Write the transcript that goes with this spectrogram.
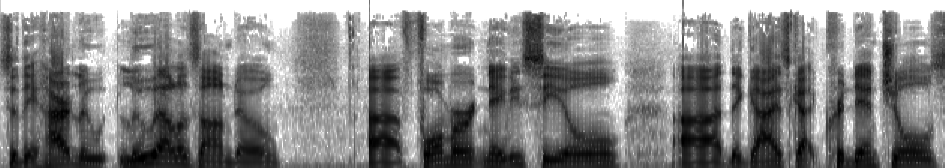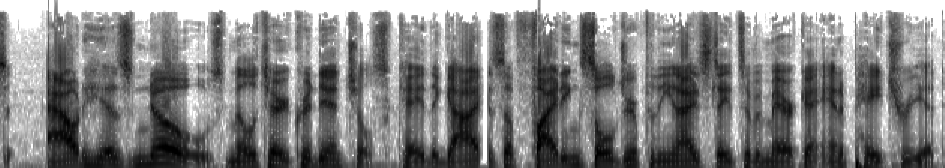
So they hired Lou, Lou Elizondo, uh, former Navy SEAL. Uh, the guy's got credentials out his nose, military credentials. Okay, the guy is a fighting soldier for the United States of America and a patriot.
